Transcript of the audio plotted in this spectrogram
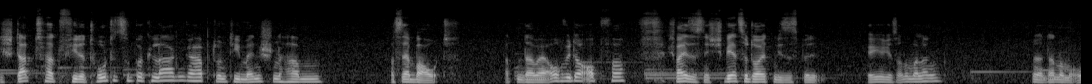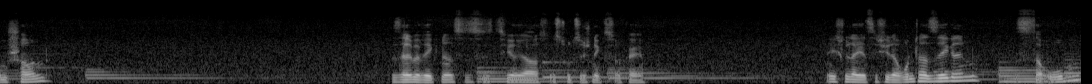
Die Stadt hat viele Tote zu beklagen gehabt und die Menschen haben was erbaut. Hatten dabei auch wieder Opfer. Ich weiß es nicht. Schwer zu deuten, dieses Bild. Okay, hier geht es auch nochmal lang. Dann nochmal umschauen. Derselbe Weg, ne? Es ist jetzt hier, ja, es tut sich nichts, okay. Ich will da jetzt nicht wieder runter segeln. Das ist da oben.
